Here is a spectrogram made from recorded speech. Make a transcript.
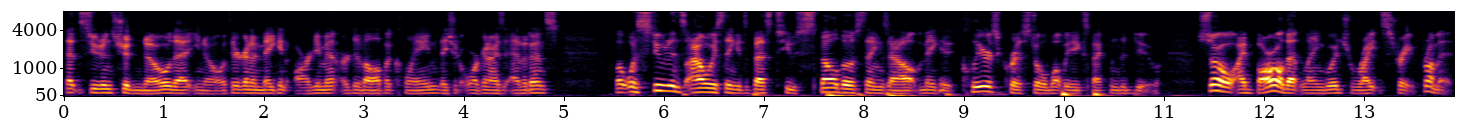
that students should know that, you know, if they're going to make an argument or develop a claim, they should organize evidence. But with students, I always think it's best to spell those things out, make it clear as crystal what we expect them to do. So I borrowed that language right straight from it.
